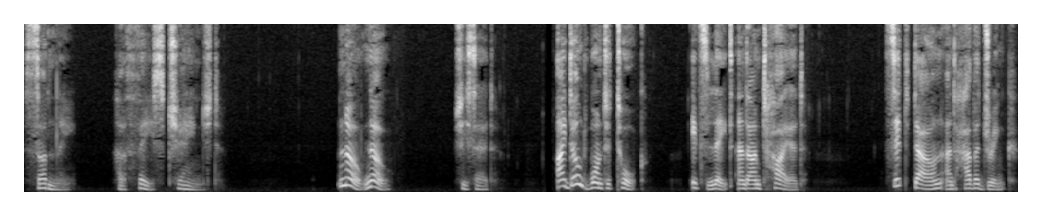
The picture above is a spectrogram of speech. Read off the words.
Suddenly, her face changed. No, no, she said. I don't want to talk. It's late and I'm tired. Sit down and have a drink.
